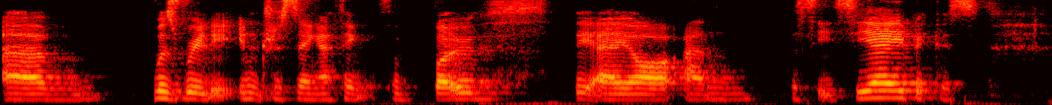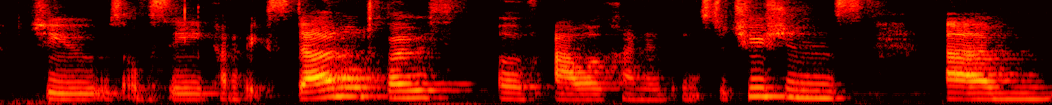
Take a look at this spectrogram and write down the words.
um, was really interesting, I think, for both the AR and the CCA because she was obviously kind of external to both of our kind of institutions um,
